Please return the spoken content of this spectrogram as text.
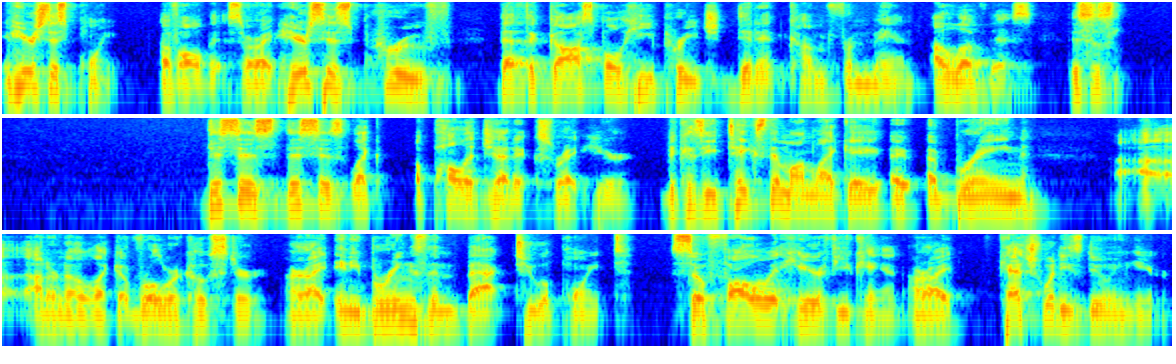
and here's his point of all this, all right? Here's his proof that the gospel he preached didn't come from man. I love this. This is this is this is like apologetics right here because he takes them on like a, a, a brain, uh, I don't know, like a roller coaster. All right. And he brings them back to a point. So follow it here if you can. All right. Catch what he's doing here.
